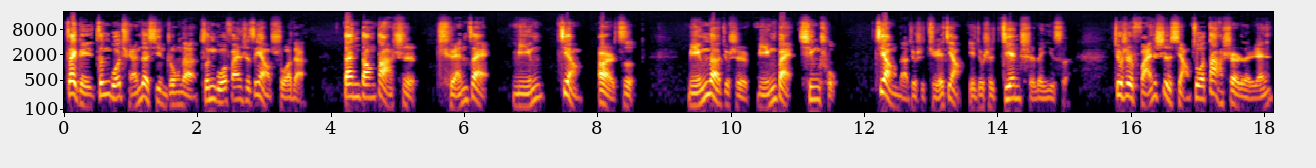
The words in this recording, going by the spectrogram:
在给曾国荃的信中呢，曾国藩是这样说的：“担当大事，全在明将二字。明呢，就是明白清楚；将呢，就是倔强，也就是坚持的意思。就是凡是想做大事的人，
